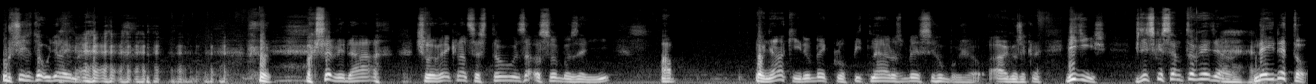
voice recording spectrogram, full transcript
Určitě to udělejme. Pak se vydá člověk na cestou za osvobození a po nějaký době klopítne a rozbije si hubu. Že? A jako řekne, vidíš, vždycky jsem to věděl, nejde to.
